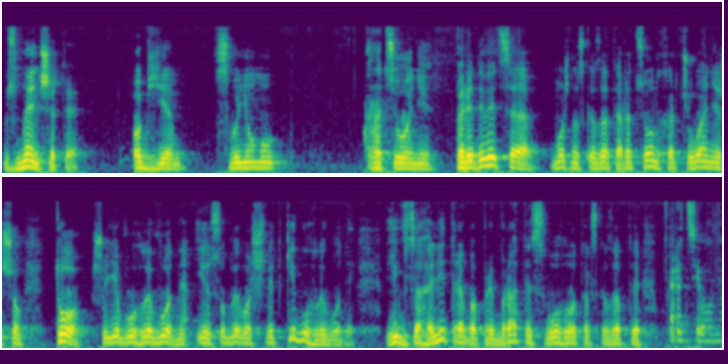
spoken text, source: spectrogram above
зменшити об'єм в своєму раціоні. Передивитися, можна сказати, раціон харчування, щоб то, що є вуглеводне, і особливо швидкі вуглеводи, їх взагалі треба прибрати з свого, так сказати, Раціону.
